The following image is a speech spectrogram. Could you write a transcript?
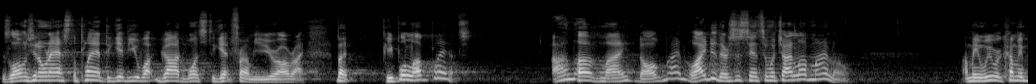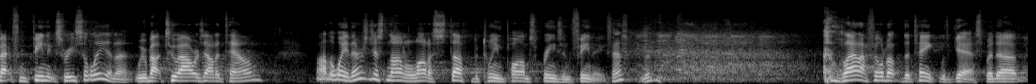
As long as you don't ask the plant to give you what God wants to get from you, you're all right. But people love plants. I love my dog Milo. I do. There's a sense in which I love Milo. I mean, we were coming back from Phoenix recently, and uh, we were about two hours out of town. By the way, there's just not a lot of stuff between Palm Springs and Phoenix. That's, I'm glad I filled up the tank with gas. But uh,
